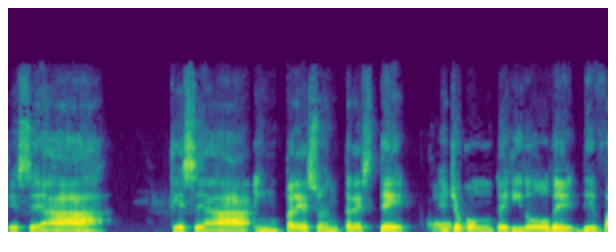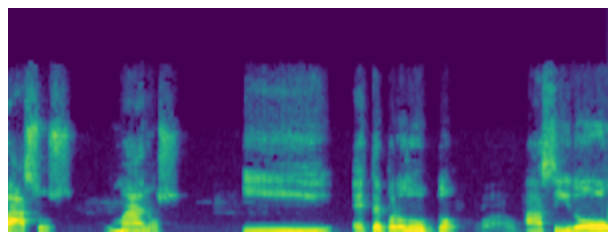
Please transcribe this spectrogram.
que se ha, que se ha impreso en 3D, hecho con un tejido de, vasos humanos y este producto ha, sido,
